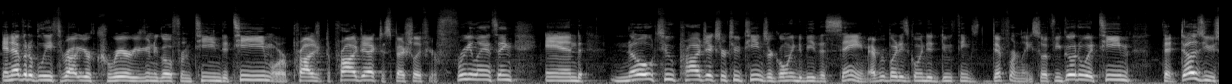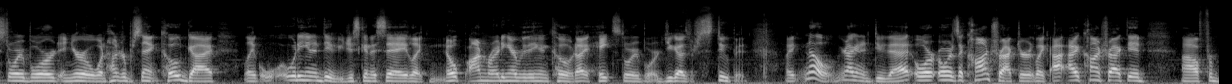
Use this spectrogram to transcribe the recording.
inevitably throughout your career, you're going to go from team to team or project to project, especially if you're freelancing. And no two projects or two teams are going to be the same. Everybody's going to do things differently. So if you go to a team that does use storyboard and you're a 100% code guy, like what are you going to do? You're just going to say like, nope, I'm writing everything in code. I hate storyboards. You guys are stupid. Like, no, you're not going to do that. Or, or as a contractor, like I, I contracted uh, for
